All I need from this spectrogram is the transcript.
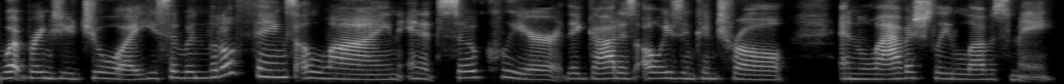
what brings you joy. you said, when little things align and it's so clear that God is always in control and lavishly loves me.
